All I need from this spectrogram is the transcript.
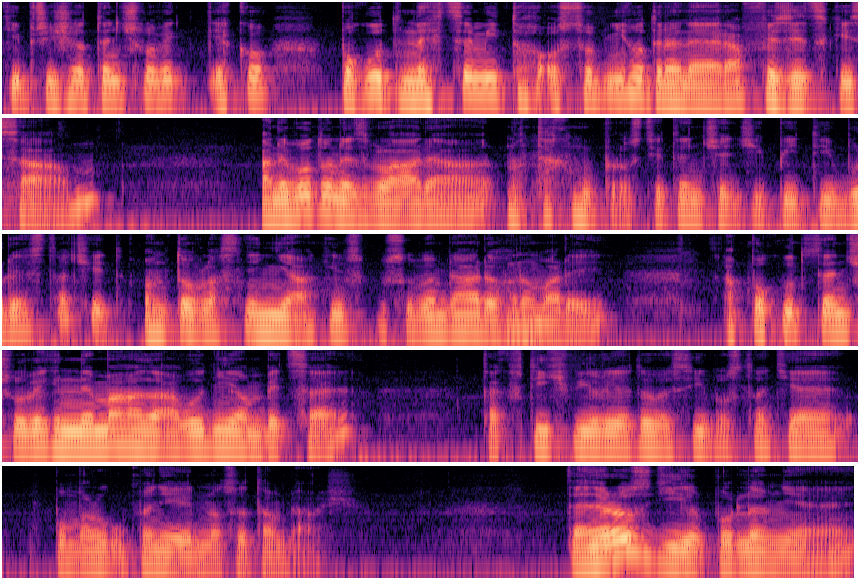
ti přišel ten člověk, jako pokud nechce mít toho osobního trenéra fyzicky sám, anebo to nezvládá, no tak mu prostě ten chat GPT bude stačit. On to vlastně nějakým způsobem dá dohromady a pokud ten člověk nemá závodní ambice, tak v té chvíli je to ve své podstatě pomalu úplně jedno, co tam dáš. Ten rozdíl, podle mě,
